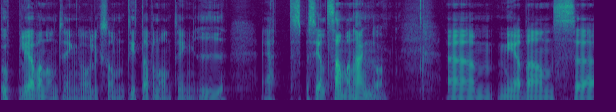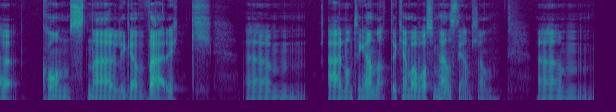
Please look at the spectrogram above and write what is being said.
uppleva någonting och liksom titta på någonting i ett speciellt sammanhang då. Um, medans uh, konstnärliga verk um, är någonting annat. Det kan vara vad som helst egentligen. Um,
